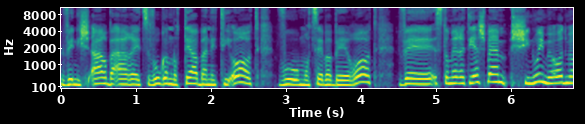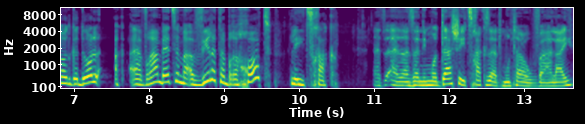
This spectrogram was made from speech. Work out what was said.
ונשאר בארץ והוא גם נוטע בנטיעות והוא מוצא בבארות, וזאת אומרת, יש בהם שינוי מאוד מאוד גדול. אברהם בעצם מעביר את הברכות ליצחק. אז, אז אני מודה שיצחק זה הדמות האהובה עליי,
